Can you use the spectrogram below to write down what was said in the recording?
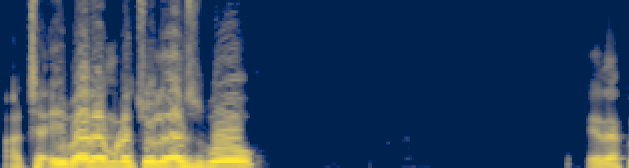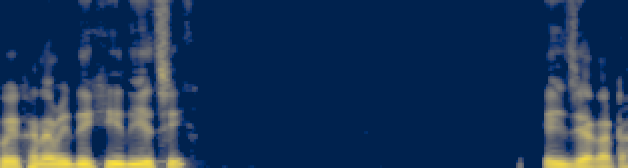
আচ্ছা এবার আমরা চলে আসব। এ দেখো, এখানে আমি দেখিয়ে দিয়েছি। এই জায়গাটা।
